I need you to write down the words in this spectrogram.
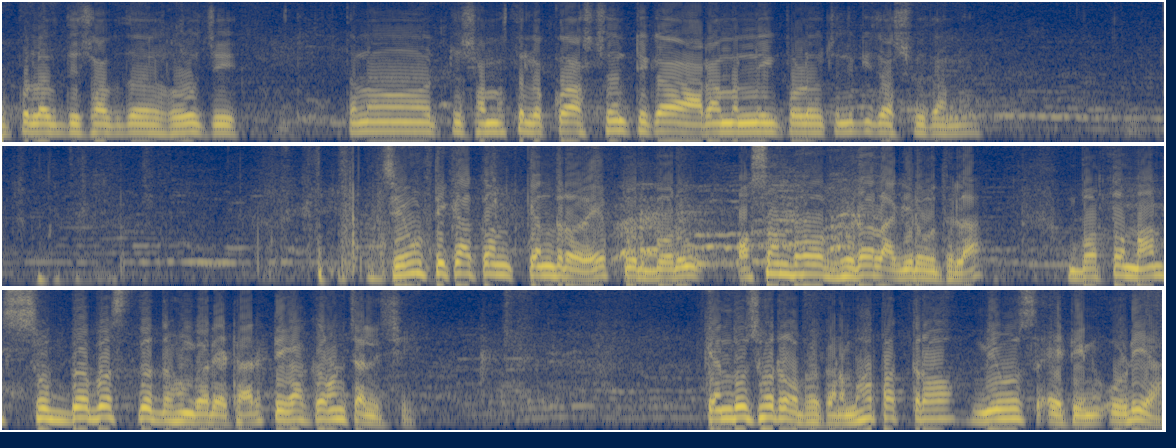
ଉପଲବ୍ଧି ସବୁ ହେଉଛି ତେଣୁ ସମସ୍ତେ ଲୋକ ଆସୁଛନ୍ତି ଟୀକା ଆରାମରେ ନେଇକି ପଳାଉଛନ୍ତି କିଛି ଅସୁବିଧା ନାହିଁ ଯେଉଁ ଟୀକାକରଣ କେନ୍ଦ୍ରରେ ପୂର୍ବରୁ ଅସମ୍ଭବ ଭିଡ଼ ଲାଗି ରହୁଥିଲା ବର୍ତ୍ତମାନ ସୁବ୍ୟବସ୍ଥିତ ଢଙ୍ଗରେ ଏଠାରେ ଟୀକାକରଣ ଚାଲିଛି କେନ୍ଦୁଝରରୁ ଅଭିଜ୍ଞାନ ମହାପାତ୍ର ନ୍ୟୁଜ୍ ଏଇଟିନ୍ ଓଡ଼ିଆ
